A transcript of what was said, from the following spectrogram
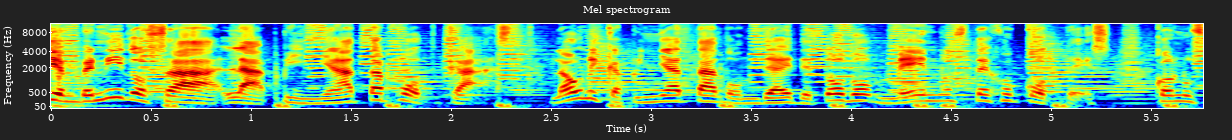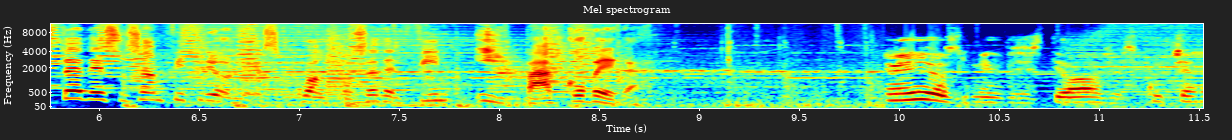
Bienvenidos a La Piñata Podcast, la única piñata donde hay de todo menos tejocotes. Con ustedes sus anfitriones, Juan José Delfín y Paco Vega. Bienvenidos mis estimados escuchas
